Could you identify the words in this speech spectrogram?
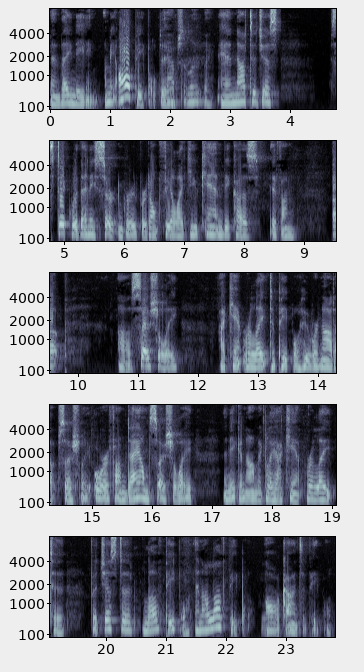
and they need Him. I mean, all people do. Absolutely. And not to just stick with any certain group or don't feel like you can because if I'm up uh, socially, I can't relate to people who are not up socially. Or if I'm down socially and economically, I can't relate to, but just to love people. And I love people, yeah. all kinds of people.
